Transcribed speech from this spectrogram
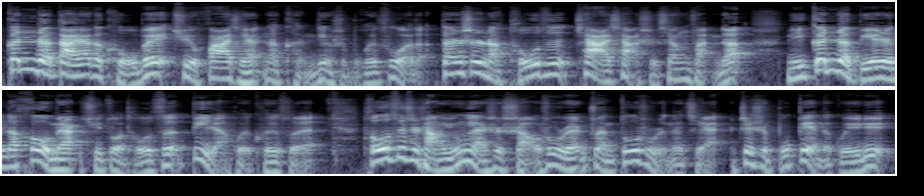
跟着大家的口碑去花钱，那肯定是不会错的。但是呢，投资恰恰是相反的，你跟着别人的后面去做投资，必然会亏损。投资市场永远是少数人赚多数人的钱，这是不变的规律。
